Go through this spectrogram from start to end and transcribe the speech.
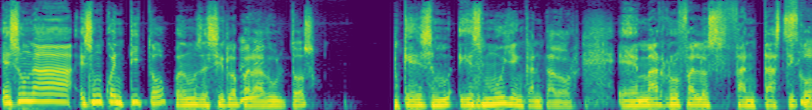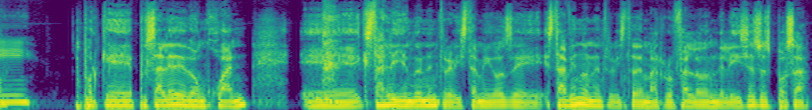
es una, es un cuentito, podemos decirlo, para adultos. Que es, es muy encantador. Eh, Mark Ruffalo es fantástico Sí. porque pues, sale de Don Juan. Eh, que está leyendo una entrevista, amigos, de. Está viendo una entrevista de Mark Ruffalo donde le dice a su esposa:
